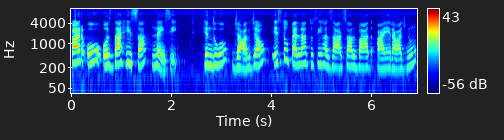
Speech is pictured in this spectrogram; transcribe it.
ਪਰ ਉਹ ਉਸ ਦਾ ਹਿੱਸਾ ਨਹੀਂ ਸੀ। ਹਿੰਦੂਓ, ਜਾਗ ਜਾਓ। ਇਸ ਤੋਂ ਪਹਿਲਾਂ ਤੁਸੀਂ ਹਜ਼ਾਰ ਸਾਲ ਬਾਅਦ ਆਏ ਰਾਜ ਨੂੰ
